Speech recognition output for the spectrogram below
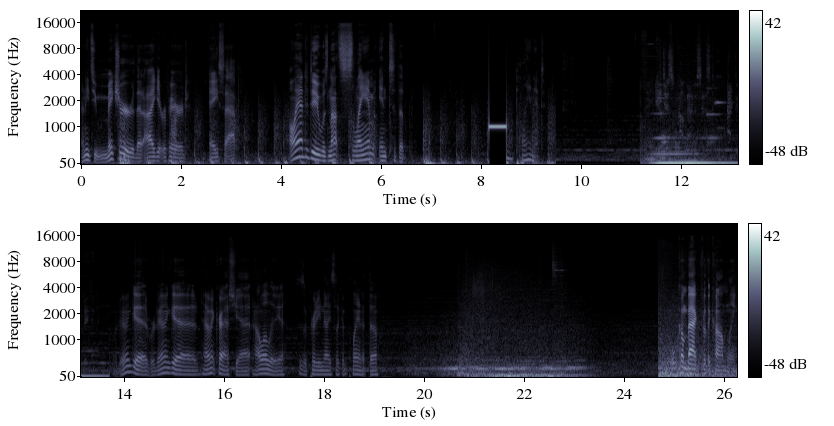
I need to make sure that I get repaired ASAP. All I had to do was not slam into the planet. We're doing good. We're doing good. Haven't crashed yet. Hallelujah. This is a pretty nice looking planet, though. Come back for the comm link,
